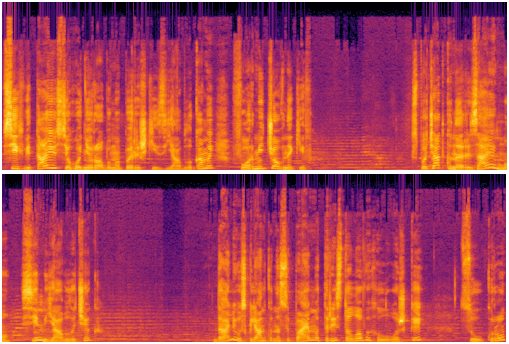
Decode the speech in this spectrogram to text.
Всіх вітаю! Сьогодні робимо пиріжки з яблуками в формі човників. Спочатку нарізаємо 7 яблучок. Далі у склянку насипаємо 3 столових ложки цукру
